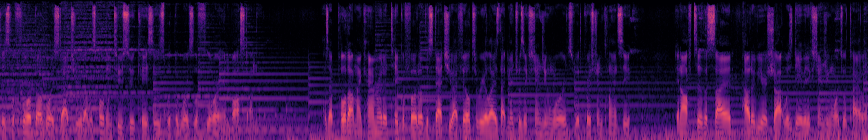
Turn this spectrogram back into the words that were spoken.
this Le Fleur bellboy statue that was holding two suitcases with the words Le Fleur embossed on them. As I pulled out my camera to take a photo of the statue, I failed to realize that Mitch was exchanging words with Christian Clancy. And off to the side, out of earshot, was David exchanging words with Tyler.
